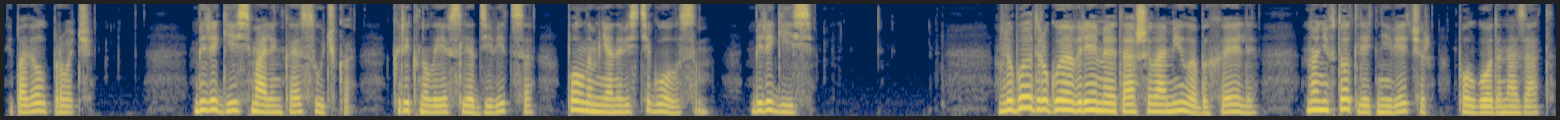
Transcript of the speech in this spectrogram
и повел прочь. «Берегись, маленькая сучка», — крикнула ей вслед девица, полным ненависти голосом. «Берегись». В любое другое время это ошеломило бы Хейли, но не в тот летний вечер, полгода назад.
